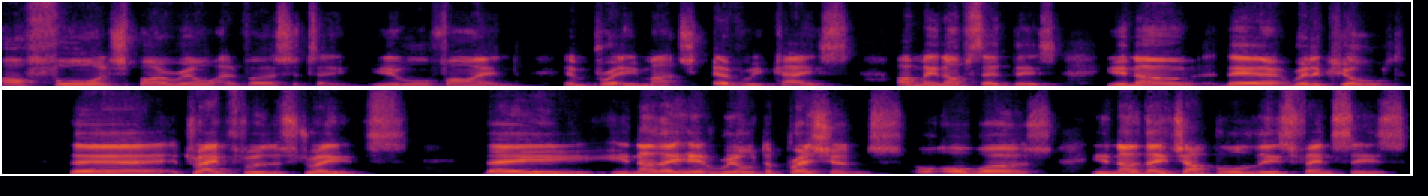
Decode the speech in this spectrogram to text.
are forged by real adversity. You will find in pretty much every case. I mean, I've said this, you know, they're ridiculed, they're dragged through the streets, they, you know, they hit real depressions or, or worse. You know, they jump all these fences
